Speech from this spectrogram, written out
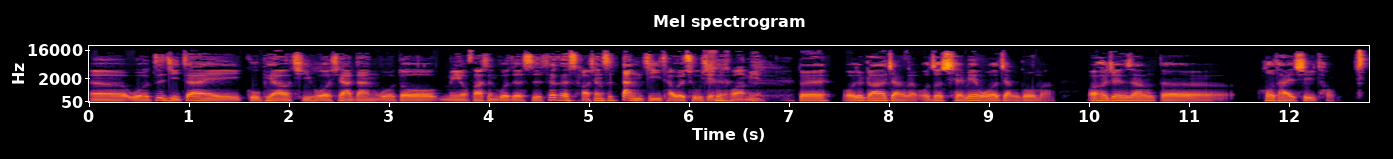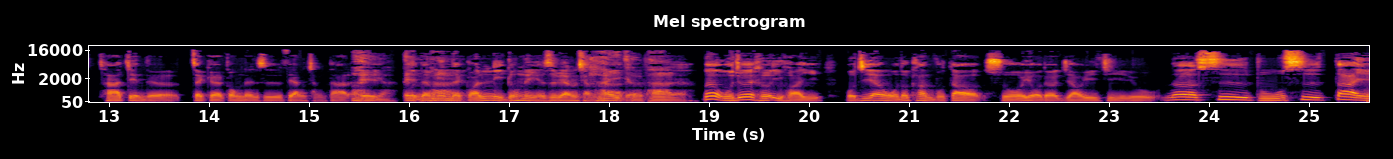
呃，我自己在股票期货下单，我都没有发生过这事，这个好像是宕机才会出现的画面。对，我就跟他讲了，我这前面我讲过嘛，外汇券商的。后台系统 插件的这个功能是非常强大的，哎呀，给的命的管理功能也是非常强大的，太可怕了。那我就会合理怀疑，我既然我都看不到所有的交易记录，那是不是代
